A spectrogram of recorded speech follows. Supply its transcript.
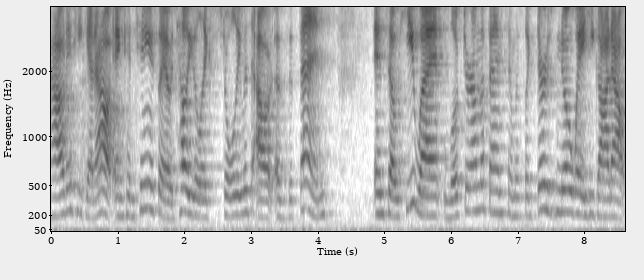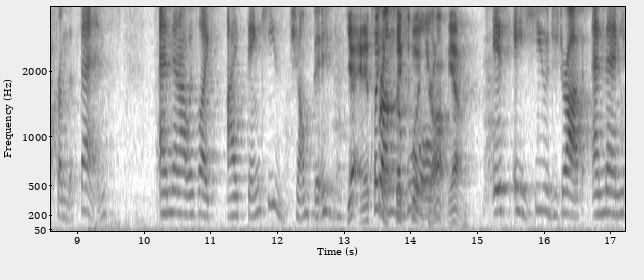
how did he get out? And continuously I would tell you like Stoli was out of the fence. And so he went, looked around the fence, and was like, there's no way he got out from the fence. And then I was like, I think he's jumping. Yeah, and it's like a six foot drop. Yeah. It's a huge drop. And then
